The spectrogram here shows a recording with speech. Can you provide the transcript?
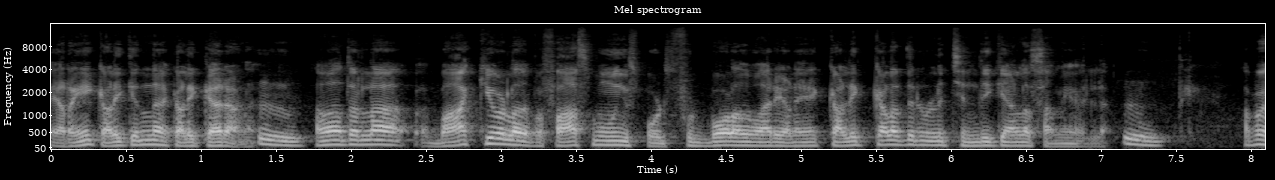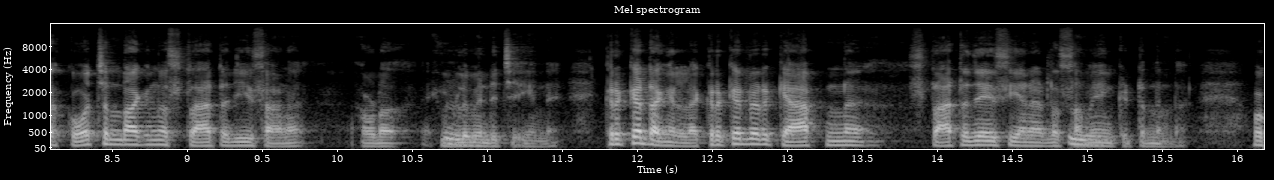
ഇറങ്ങി കളിക്കുന്ന കളിക്കാരാണ്. അത് മാത്രമല്ല ബാക്കിയുള്ള ഫാസ്റ്റ് മൂവിങ് സ്പോർട്സ് ഫുട്ബോൾ അതുമാതിരിയാണെങ്കിൽ കളിക്കളത്തിനുള്ളിൽ ചിന്തിക്കാനുള്ള സമയമില്ല. അപ്പോൾ കോച്ച് ഉണ്ടാക്കുന്ന സ്ട്രാറ്റജീസ് ആണ് അവിടെ ഇംപ്ലിമെന്റ് ചെയ്യുന്നത് ക്രിക്കറ്റ് അങ്ങനെയല്ല ക്രിക്കറ്റിൽ ഒരു ക്യാപ്റ്റന് സ്ട്രാറ്റജൈസ് ചെയ്യാനായിട്ടുള്ള സമയം കിട്ടുന്നുണ്ട്. അപ്പോൾ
